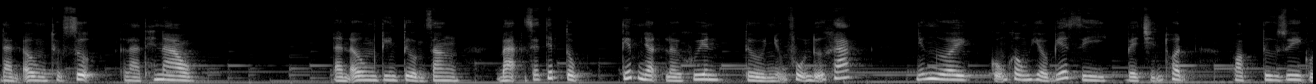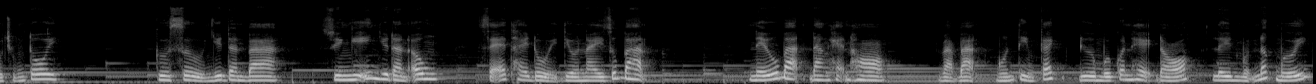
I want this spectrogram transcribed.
đàn ông thực sự là thế nào? Đàn ông tin tưởng rằng bạn sẽ tiếp tục tiếp nhận lời khuyên từ những phụ nữ khác những người cũng không hiểu biết gì về chiến thuật hoặc tư duy của chúng tôi. Cư xử như đàn bà, suy nghĩ như đàn ông sẽ thay đổi điều này giúp bạn. Nếu bạn đang hẹn hò và bạn muốn tìm cách đưa mối quan hệ đó lên một nấc mới,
